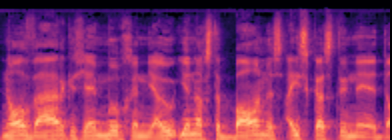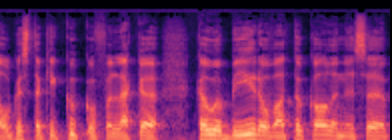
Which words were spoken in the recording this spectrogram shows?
na werk as jy moeg en jou enigste baan is yskas toe net, dalk 'n stukkie koek of 'n lekker koue bier of wat ook al en is 'n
